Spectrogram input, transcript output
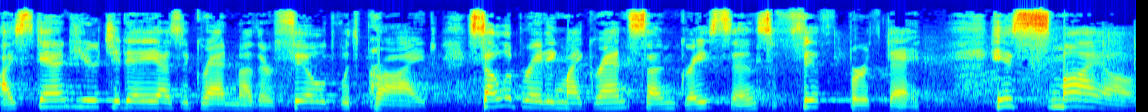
I stand here today as a grandmother filled with pride, celebrating my grandson Grayson's fifth birthday. His smile,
